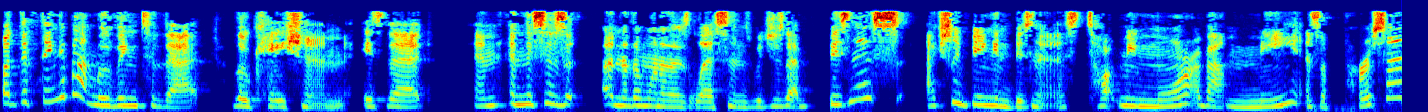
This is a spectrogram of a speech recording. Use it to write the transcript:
But the thing about moving to that location is that and, and this is another one of those lessons, which is that business, actually being in business taught me more about me as a person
